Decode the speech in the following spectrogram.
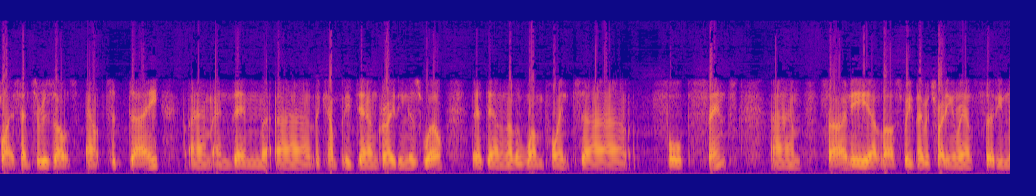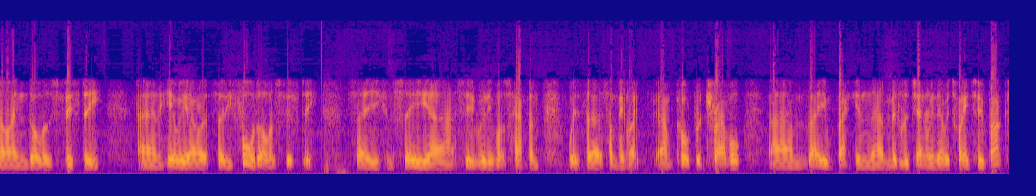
Flight Centre results out today, um, and then uh, the company downgrading as well. They're down another 1.4 uh, percent. Um, so only uh, last week they were trading around $39.50, and here we are at $34.50. So you can see uh, see really what's happened with uh, something like um, corporate travel. Um, they back in the middle of January they were 22 bucks.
